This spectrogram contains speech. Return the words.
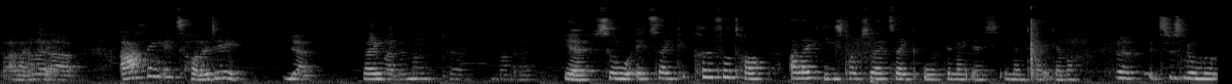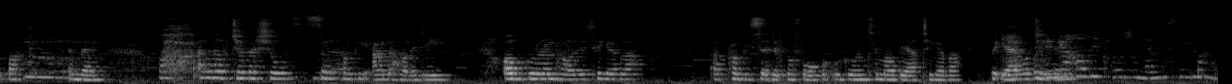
but I I like, like it. that. I think it's holiday. Yeah. Like, Like, them on to my pair. yeah, so it's like colourful top. I like these tops where it's like open like this and then tie together. Yeah. It's just normal at back. And then, oh, I love jogger shorts. It's so Yeah. comfy and a holiday. Oh, we're going on holiday together. I've probably said it before, but we're going to Marbella together. But yeah, what do you can get think? holiday clothes on Wednesday, man.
